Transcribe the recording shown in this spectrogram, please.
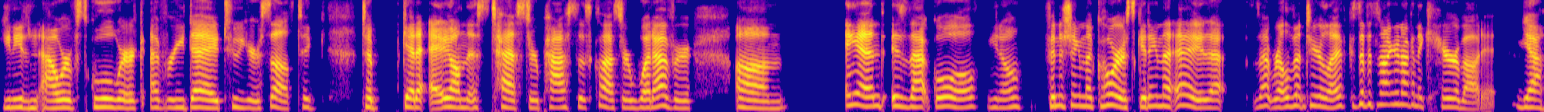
you need an hour of schoolwork every day to yourself to to get an A on this test or pass this class or whatever. Um, and is that goal, you know, finishing the course, getting the A, that is that relevant to your life? Because if it's not, you're not going to care about it. yeah.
